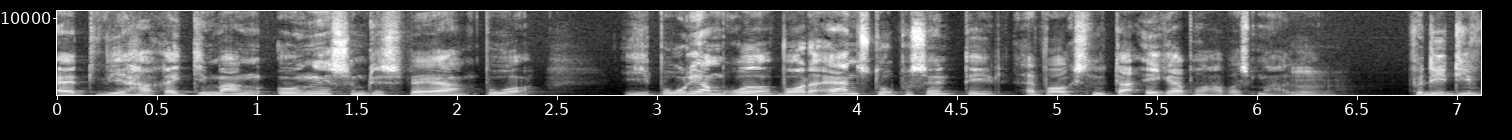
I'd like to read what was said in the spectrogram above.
at vi har rigtig mange unge, som desværre bor i boligområder, hvor der er en stor procentdel af voksne, der ikke er på arbejdsmarkedet. Mm. Fordi de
